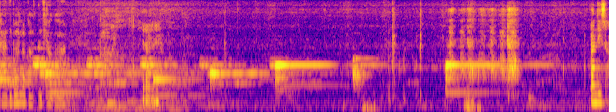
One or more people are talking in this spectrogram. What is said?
ထားဒီဘက်လက်ကတိတ်ချကခိုင်းရတယ်အန်ဒီစာ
